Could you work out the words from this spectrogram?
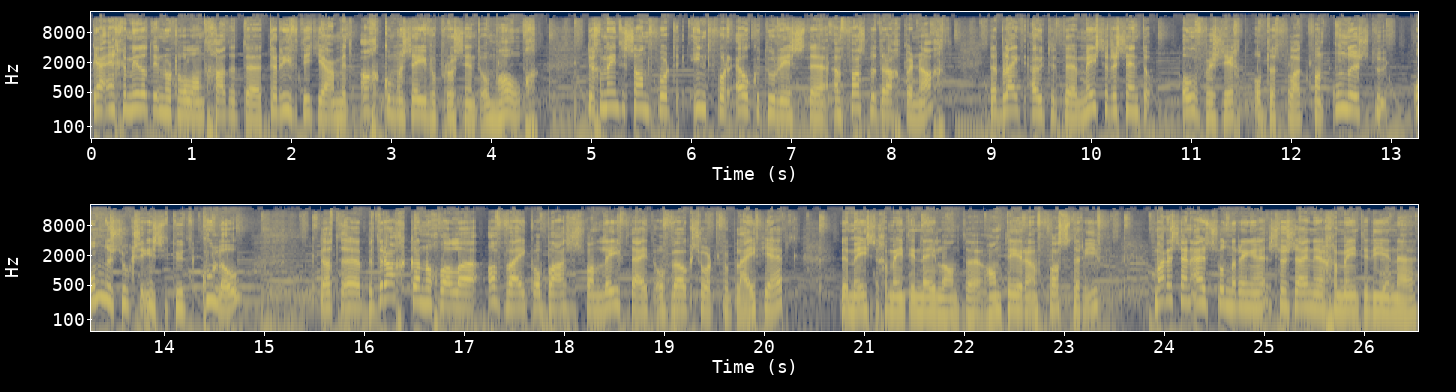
Ja, en gemiddeld in Noord-Holland gaat het tarief dit jaar met 8,7% omhoog. De gemeente Zandvoort int voor elke toerist eh, een vast bedrag per nacht. Dat blijkt uit het eh, meest recente overzicht op dat vlak van onderzoeksinstituut Kulo. Dat eh, bedrag kan nog wel afwijken op basis van leeftijd of welk soort verblijf je hebt. De meeste gemeenten in Nederland hanteren een vast tarief. Maar er zijn uitzonderingen. Zo zijn er gemeenten die een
